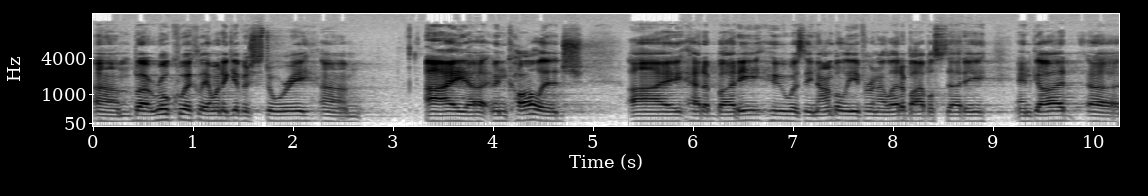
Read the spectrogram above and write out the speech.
Um, but real quickly, I want to give a story. Um, I uh, in college. I had a buddy who was a non believer, and I led a Bible study. And God uh,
